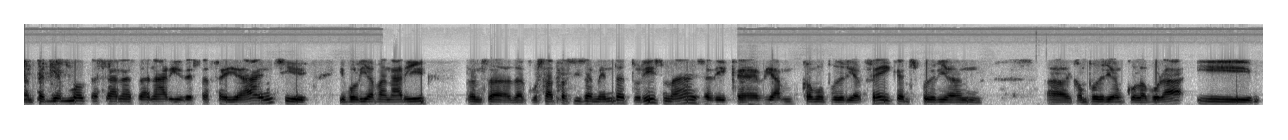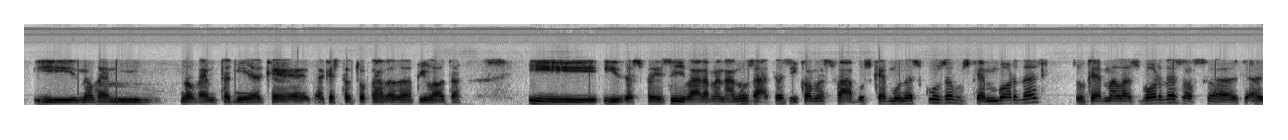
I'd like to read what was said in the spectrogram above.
En teníem moltes ganes d'anar-hi des de feia anys i, i volíem anar-hi doncs, de, de costat precisament de turisme, és a dir, que aviam com ho podríem fer i que ens podrien, eh, com podríem col·laborar i, i no, vam, no vam tenir aquest, aquesta tornada de pilota. I, i després hi vàrem anar nosaltres. I com es fa? Busquem una excusa, busquem bordes, truquem a les bordes, els, a, a,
